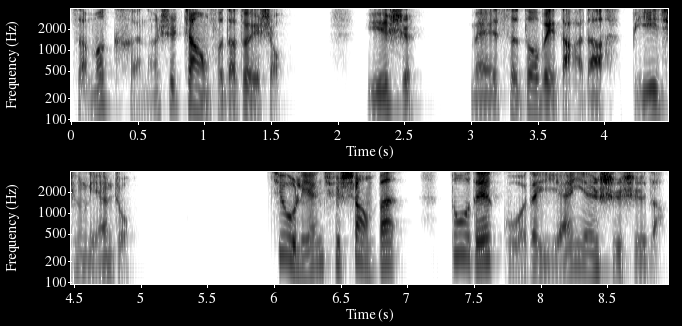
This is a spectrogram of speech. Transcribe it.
怎么可能是丈夫的对手？于是每次都被打得鼻青脸肿，就连去上班都得裹得严严实实的，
